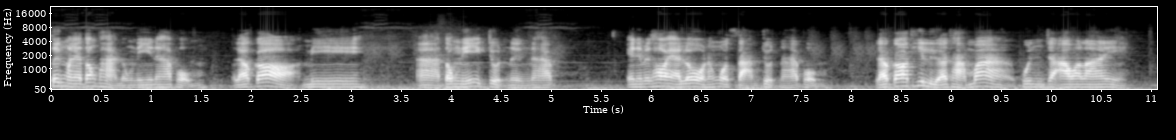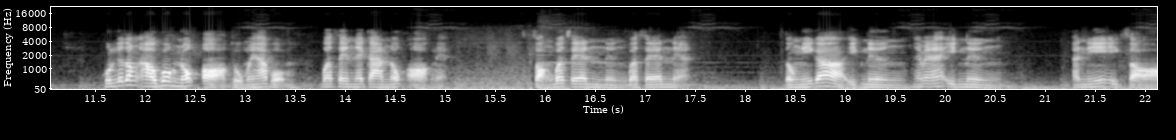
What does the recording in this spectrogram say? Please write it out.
ซึ่งมันจะต้องผ่านตรงนี้นะครับผม แล้วก็มีอ่าตรงนี้อีกจุดหนึ่งนะครับ elemental arrow ทั้งหมด 3 จุดนะครับผม แล้วก็ที่เหลือถามว่าคุณจะเอาอะไร คุณก็ต้องเอาพวกนกออกถูกไหมครับผม เปอร์เซ็นต์ในการนกออกเนี่ยสองเปอร์เซ็นต์หนึ่งเปอร์เซ็นต์เนี่ย ตรงนี้ก็อีกหนึ่งใช่ไหมอีกหนึ่งอันนี้อีกสอง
